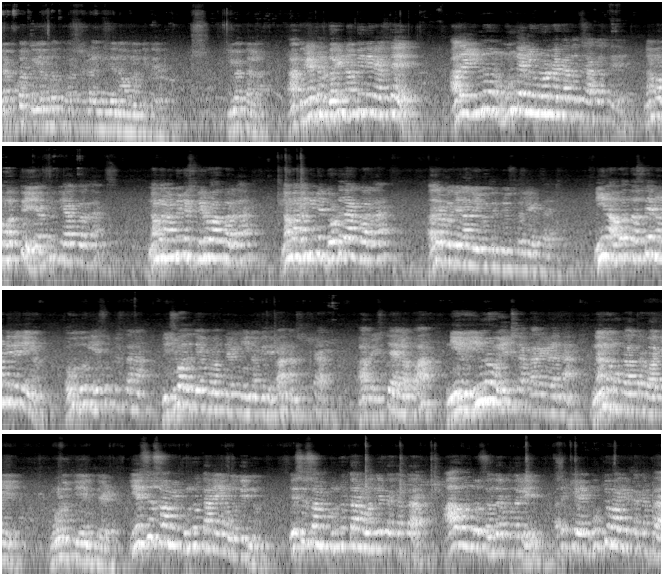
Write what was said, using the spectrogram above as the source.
ಎಪ್ಪತ್ತು, ಎಂಬತ್ತು ವರ್ಷಗಳ ಹಿಂದೆ ನಾವು ನಂಬಿದ್ದೇವೆ. ಇವತ್ತಲ್ಲ. ಆ ಕ್ರಿಯೇಟರ್ ಬರೀ ನಂಬಿದ್ದೀರಿ ಅಷ್ಟೇ. ಆದ್ರೆ ಇನ್ನು ಮುಂದೆ ನೀವು ನೋಡ್ಬೇಕಾದದ್ದು ಸಾಕಷ್ಟಿದೆ. ನಮ್ಮ ಭಕ್ತಿ ಅಭಿವೃದ್ಧಿ ಆಗ್ಬಾರ್ದ? ನಮ್ಮ ನಂಬಿಕೆ ಸ್ಥಿರವಾಗಬಾರ್ದ ನಮ್ಮ ನಂಬಿಕೆ ದೊಡ್ಡದಾಗಬಾರ್ದ? ಅದರ ಬಗ್ಗೆ ನಾನು ಇವತ್ತಿನ ದಿವಸದಲ್ಲಿ ಹೇಳ್ತಾ ನೀನು ಅವತ್ತಷ್ಟೇ ನಂಬಿದೆ ನೀನು. ಹೌದು, ಯೇಸು ಕ್ರಿಸ್ತನ ನಿಜವಾದ ದೇವರು ಅಂತ ಹೇಳಿ ನೀನು ನಂಬಿದೀವ ನನ್ನ ಶಿಷ್ಯ ಆದ್ರೆ ಇಷ್ಟೇ ಅಲ್ಲಪ್ಪ, ನೀನು ಇನ್ನೂ ಹೆಚ್ಚಿನ ಕಾರ್ಯಗಳನ್ನ ನನ್ನ ಮುಖಾಂತರವಾಗಿ ನೋಡುತ್ತೀಯ ಅಂತ ಹೇಳಿ ಯೇಸು ಸ್ವಾಮಿ ಪುನರುತ್ಥಾನ ಏನು ಹೊಂದಿದ್ನು? ಯೇಸು ಸ್ವಾಮಿ ಪುನರುತ್ಥಾನ ಹೊಂದಿರತಕ್ಕಂಥ ಆ ಒಂದು ಸಂದರ್ಭದಲ್ಲಿ ಅದಕ್ಕೆ ಮುಖ್ಯವಾಗಿರ್ತಕ್ಕಂಥ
